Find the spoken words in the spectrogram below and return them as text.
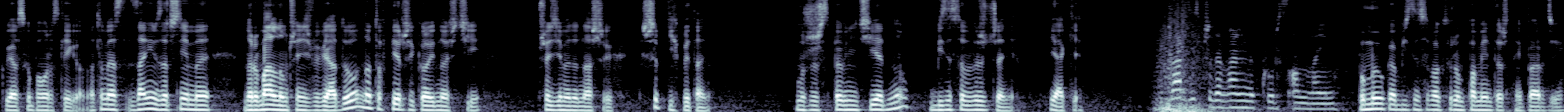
kujawsko-pomorskiego. Natomiast zanim zaczniemy normalną część wywiadu, no to w pierwszej kolejności przejdziemy do naszych szybkich pytań. Możesz spełnić jedno biznesowe życzenie. Jakie? Bardzo sprzedawalny kurs online. Pomyłka biznesowa, którą pamiętasz najbardziej.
